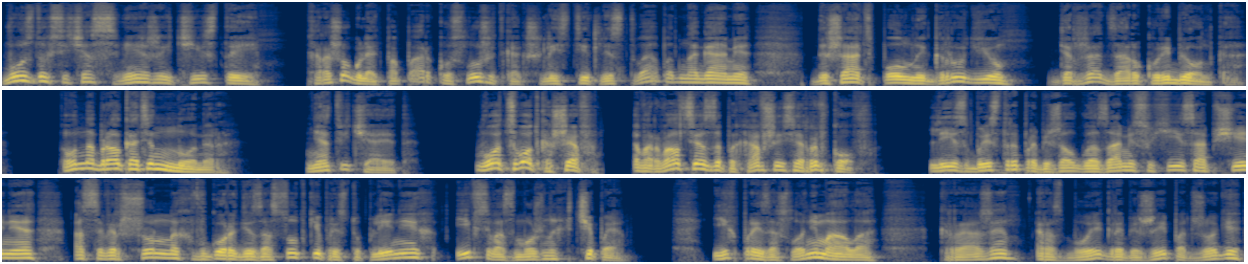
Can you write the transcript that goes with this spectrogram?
Воздух сейчас свежий, чистый. Хорошо гулять по парку, слушать, как шелестит листва под ногами, дышать полной грудью, держать за руку ребенка. Он набрал Катин номер. Не отвечает. «Вот сводка, шеф!» — ворвался запыхавшийся Рывков. Лис быстро пробежал глазами сухие сообщения о совершенных в городе за сутки преступлениях и всевозможных ЧП. Их произошло немало. Кражи, разбои, грабежи, поджоги,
